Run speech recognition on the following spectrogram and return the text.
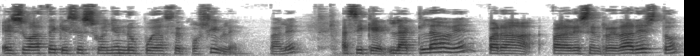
eso hace que ese sueño no pueda ser posible, ¿vale? Así que la clave para, para desenredar esto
